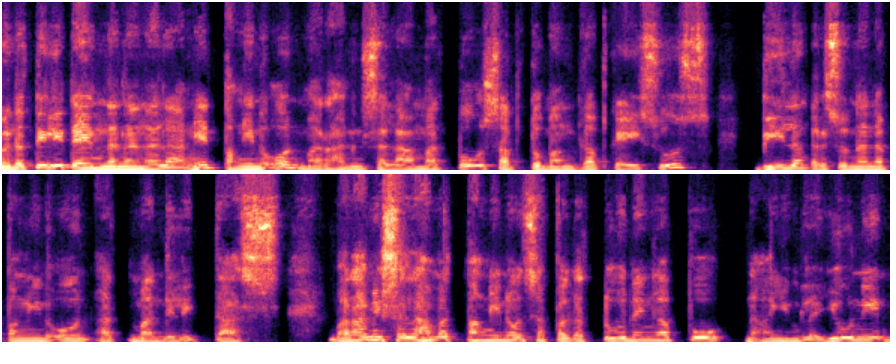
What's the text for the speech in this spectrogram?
Manatili tayong nananalangin. Panginoon, maraming salamat po sa tumanggap kay Jesus bilang personal na Panginoon at manliligtas. Maraming salamat Panginoon sa pagkatunay nga po na ang iyong layunin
